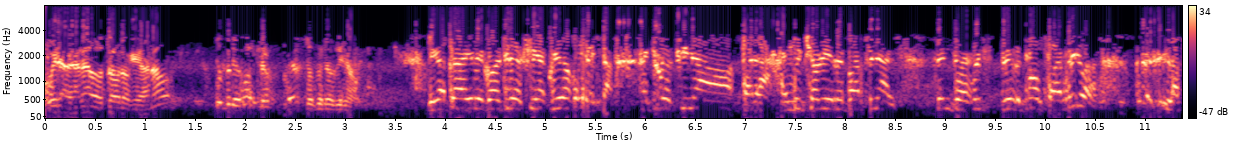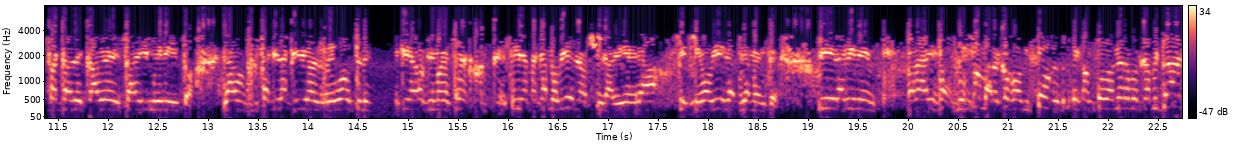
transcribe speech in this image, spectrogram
hubiera ganado todo lo que ganó. Yo creo, yo creo que no. Llega atrás Aguirre con de esquina, cuidado con esta. Tiro de esquina para el Lucho Aguirre para Arsenal. Centro de pausa arriba, la saca de cabeza ahí, Milito. La saque la que dio el rebote, le queda Rossi Marzán, sigue atacando bien, no llega Viera, sí, llegó bien rápidamente. Viera viene para ahí, marcó con todo, con todo nervo el capitán.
